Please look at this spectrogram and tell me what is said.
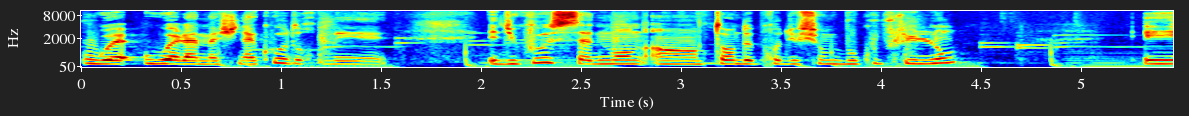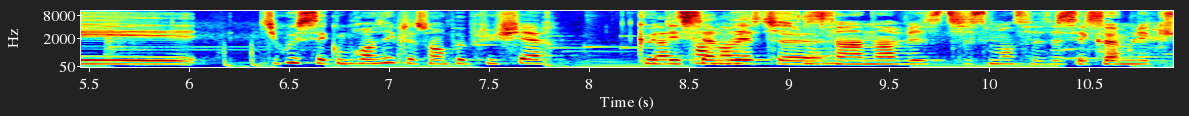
ou, à, ou à la machine à coudre. Mais et du coup, ça demande un temps de production beaucoup plus long. Et du coup, c'est compréhensible que ce soit un peu plus cher que Bah, des serviettes. euh, C'est un investissement, c'est ça. c'est C'est ça. comme les Parce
